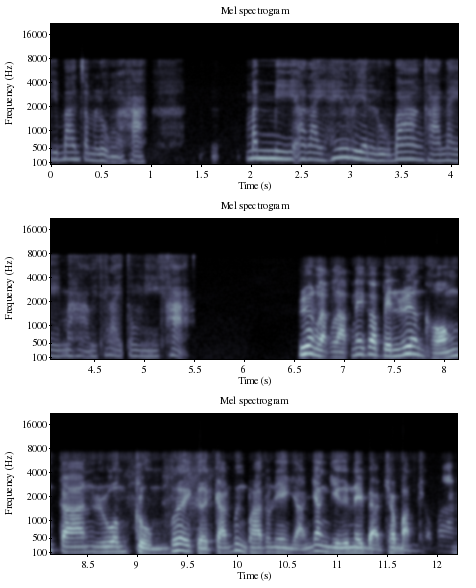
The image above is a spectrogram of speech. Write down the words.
ที่บ้านจำลุงอะค่ะ มันมีอะไรให้เรียนรู้บ้างคะในมหาวิทยาลัยตรงนี้ค่ะ เรื่องหลักๆนี่ก็เป็นเรื่องของการรวมกลุ่มเพื่อให้เกิดการพึ่งพาตนเองอย่างยั่งยืนในแบบฉบับชาวบ้าน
